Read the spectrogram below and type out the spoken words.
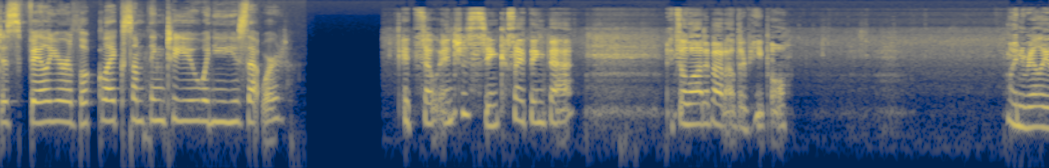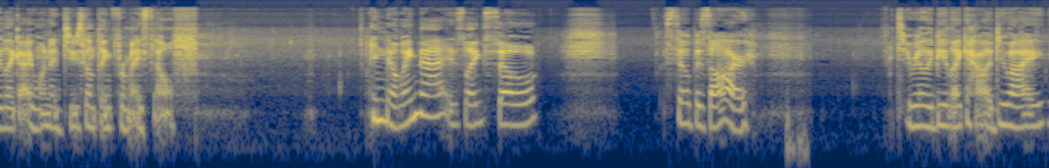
Does failure look like something to you when you use that word? It's so interesting because I think that it's a lot about other people. When really, like, I want to do something for myself. And knowing that is like so, so bizarre to really be like, how do I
